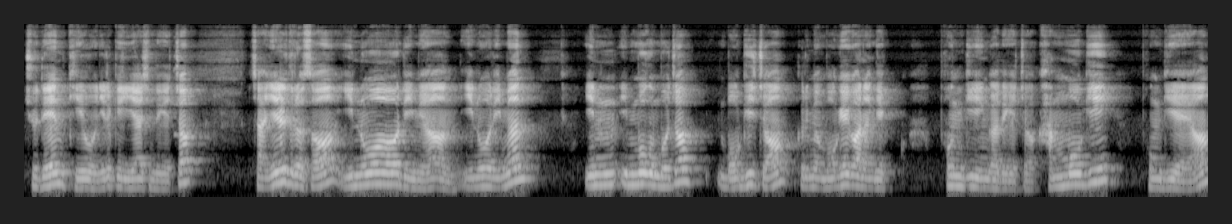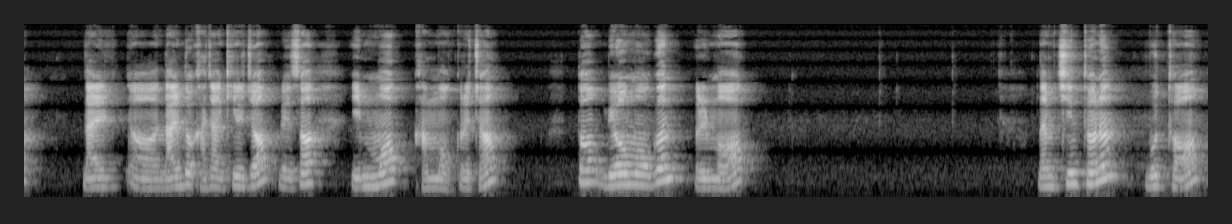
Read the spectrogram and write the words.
주된 기운 이렇게 이해하시면 되겠죠. 자 예를 들어서 인월이면 인월이면 인, 인목은 뭐죠? 목이죠. 그러면 목에 관한 게 본기인가 되겠죠. 간목이 본기예요. 날, 어, 날도 가장 길죠. 그래서 인목, 간목 그렇죠. 또 묘목은 을목 그 다음 진토는 무토,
